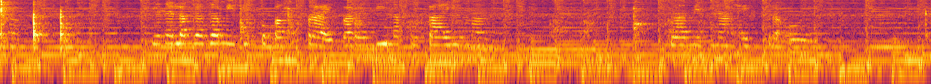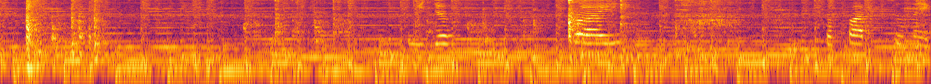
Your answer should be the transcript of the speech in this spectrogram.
So, yan na lang gagamitin ko pang fry para hindi na po tayo mag gamit ng extra oil. Just fry the fat to make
